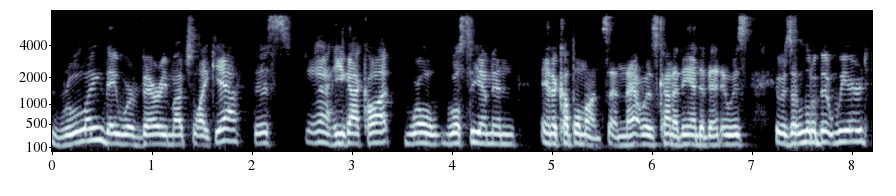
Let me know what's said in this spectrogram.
ruling. They were very much like yeah this yeah he got caught. We'll we'll see him in in a couple months and that was kind of the end of it it was it was a little bit weird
